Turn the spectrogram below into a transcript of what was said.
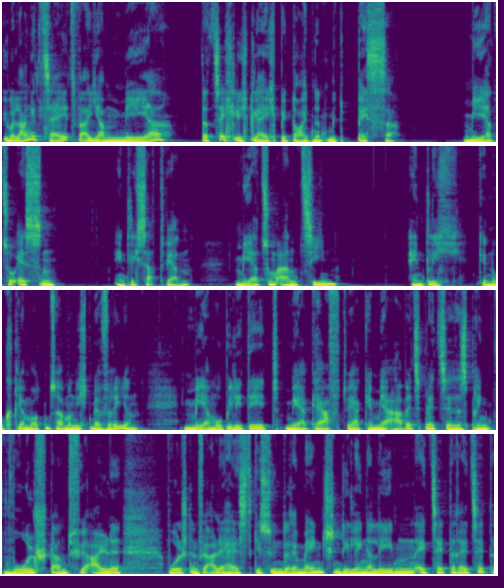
Über lange Zeit war ja mehr tatsächlich gleichbedeutend mit besser. Mehr zu essen, endlich satt werden. Mehr zum Anziehen, endlich genug Klamotten zu haben und nicht mehr frieren. Mehr Mobilität, mehr Kraftwerke, mehr Arbeitsplätze, das bringt Wohlstand für alle. Wohlstand für alle heißt gesündere Menschen, die länger leben, etc. etc.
